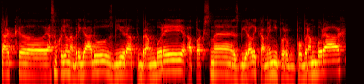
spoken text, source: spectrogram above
tak eh, já jsem chodil na brigádu sbírat brambory a pak jsme sbírali kamení po, po bramborách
